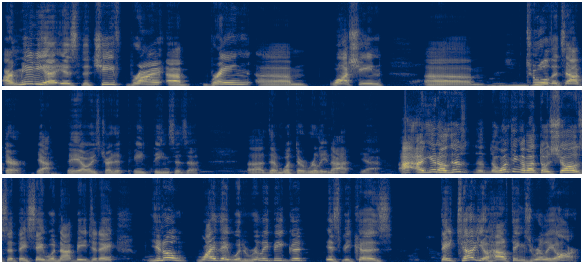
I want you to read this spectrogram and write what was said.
our media is the chief brain uh, brain um, washing um, tool that's out there. Yeah they always try to paint things as a uh, than what they're really not. Yeah. I, I you know there's the, the one thing about those shows that they say would not be today you know why they would really be good is because they tell you how things really are.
